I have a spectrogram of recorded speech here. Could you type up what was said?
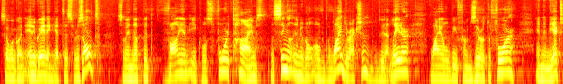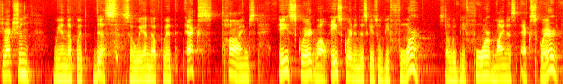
So we're going to integrate and get this result. So we end up with volume equals 4 times the single integral over the y direction. We'll do that later. y will be from 0 to 4. And in the x direction, we end up with this. So we end up with x times a squared. Well, a squared in this case would be 4. So that would be 4 minus x squared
